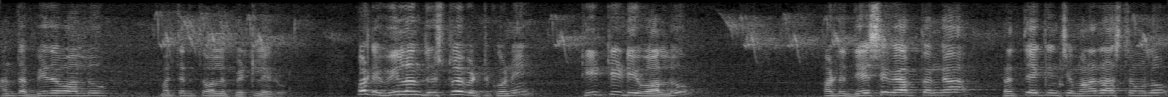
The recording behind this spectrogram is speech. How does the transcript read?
అంత బీదవాళ్ళు మధ్యతరగతి వాళ్ళు పెట్టలేరు. కాబట్టి వీళ్ళని దృష్టిలో పెట్టుకొని టీటీడీ వాళ్ళు అటు దేశవ్యాప్తంగా ప్రత్యేకించి మన రాష్ట్రంలో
